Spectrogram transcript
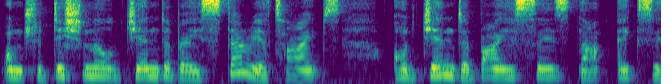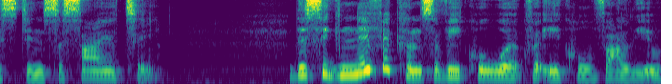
on traditional gender based stereotypes or gender biases that exist in society. The significance of equal work for equal value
